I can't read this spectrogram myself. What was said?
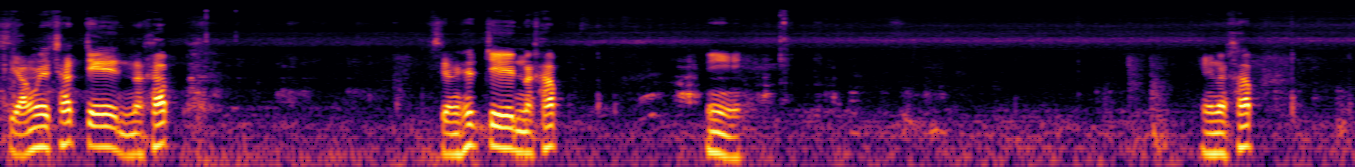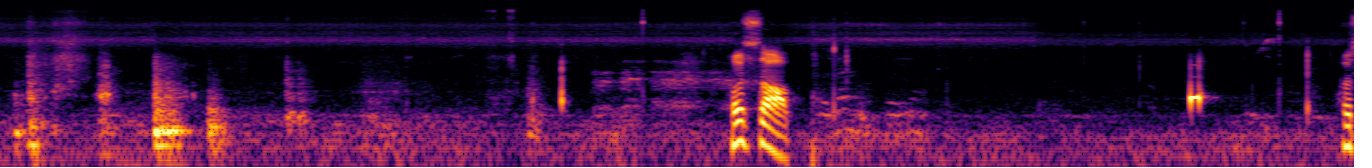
เสียงมันชัดเจนนะครับ เสียงชัดเจนนะครับ นี่นี่นะครับทดสอบ ทด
